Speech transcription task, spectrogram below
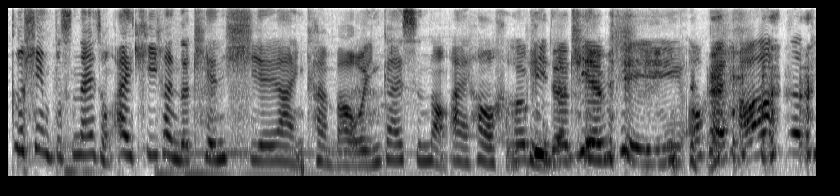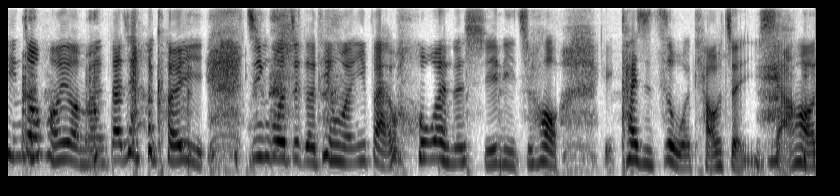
个性不是那种爱记恨的天蝎啊。你看吧，我应该是那种爱好和平的天平。OK，好，那听众朋友们，大家可以经过这个天文一百问的洗礼之后，开始自我调整一下哈，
